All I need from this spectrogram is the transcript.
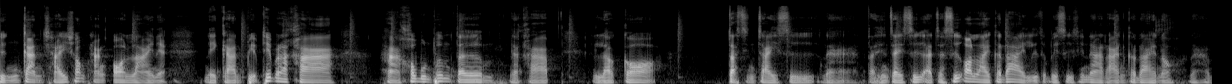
ถึงการใช้ช่องทางออนไลน์เนี่ยในการเปรียบเทียบราคาหาข้อมูลเพิ่มเติมนะครับ แล้วก็ ตัดสินใจซื้อนะตัดสินใจซื้ออาจจะซื้อออนไลน์ก็ได้ หรือจะไปซื้อที่หน้าร้านก็ได้เนาะนะครับ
